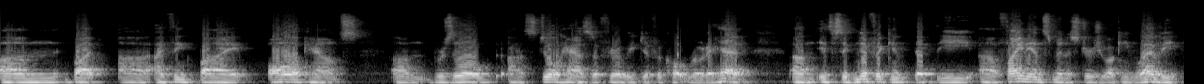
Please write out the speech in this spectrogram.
Um, but uh, I think by all accounts, um, Brazil uh, still has a fairly difficult road ahead. Um, it's significant that the uh, finance minister, Joaquim Levy,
